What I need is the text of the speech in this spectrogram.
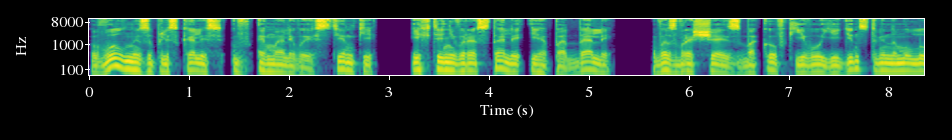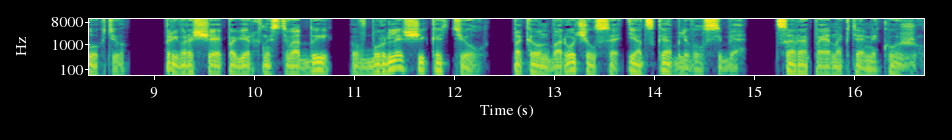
Волны заплескались в эмалевые стенки, их тени вырастали и опадали, возвращаясь с боков к его единственному локтю, превращая поверхность воды в бурлящий котел, пока он ворочался и отскабливал себя, царапая ногтями кожу.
